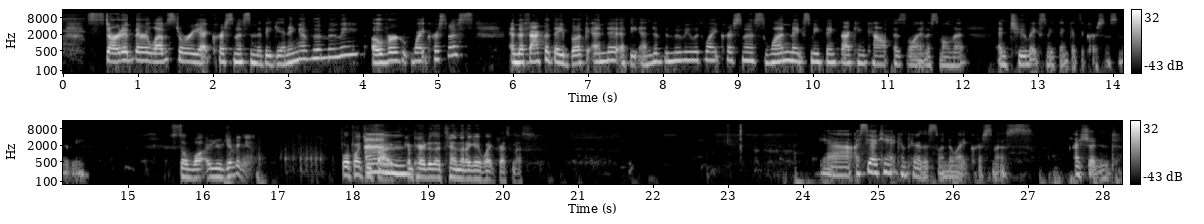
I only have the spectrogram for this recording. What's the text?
started their love story at Christmas in the beginning of the movie over White Christmas. And the fact that they bookend it at the end of the movie with White Christmas, one makes me think that can count as the Linus moment, and two makes me think it's a Christmas movie. So what are you giving it? 4.25 Um, compared to the 10 that I gave White Christmas. Yeah, I see. I can't compare this one to White Christmas. I shouldn't,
